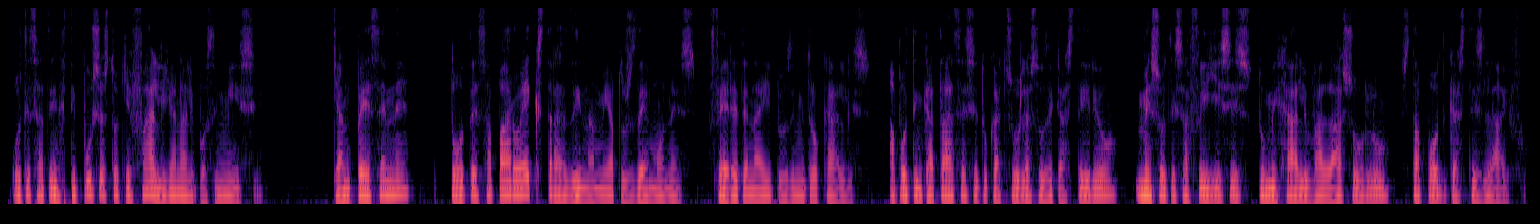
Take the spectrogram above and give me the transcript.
ότι θα την χτυπούσε στο κεφάλι για να λιποθυμήσει. Και αν πέθαινε, τότε θα πάρω έξτρα δύναμη από τους δαίμονες, φέρεται να είπε ο Δημητροκάλης. Από την κατάθεση του Κατσούλα στο δικαστήριο, μέσω της αφήγησης του Μιχάλη Βαλάσογλου στα podcast της Λάιφου.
